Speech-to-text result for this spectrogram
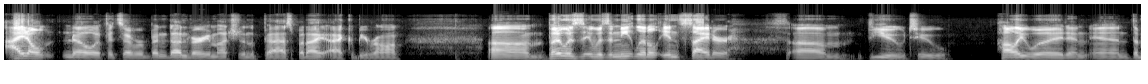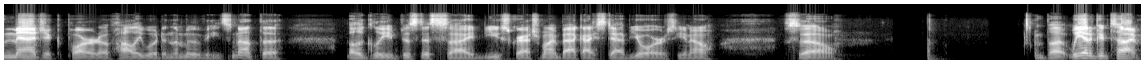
I don't know if it's ever been done very much in the past, but I I could be wrong. Um but it was it was a neat little insider um view to Hollywood and and the magic part of Hollywood in the movies, not the ugly business side. You scratch my back, I stab yours, you know? So, but we had a good time.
